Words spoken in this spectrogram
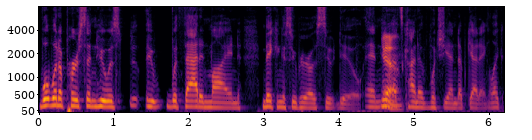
what would a person who was who, with that in mind making a superhero suit do? And, and that's kind of what you end up getting. Like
